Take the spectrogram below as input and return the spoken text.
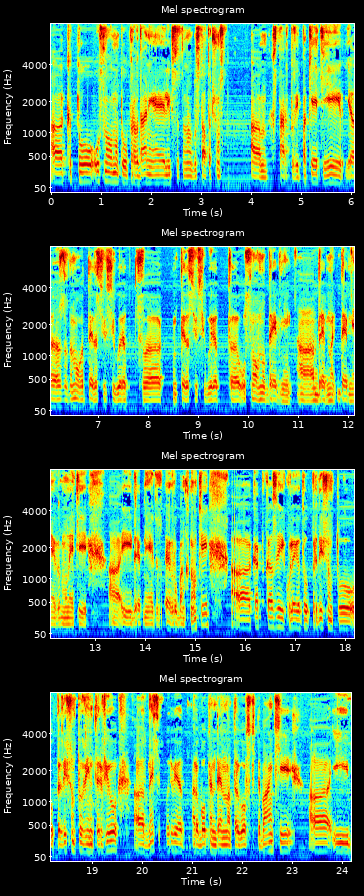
а, като основното оправдание е липсата на стартови пакети, за да могат те да си осигурят, те да си осигурят основно дребни, дребни, дребни евромонети и дребни евробанкноти. Както каза и колегата от предишното, от предишното ви интервю, днес е първият работен ден на търговските банки и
